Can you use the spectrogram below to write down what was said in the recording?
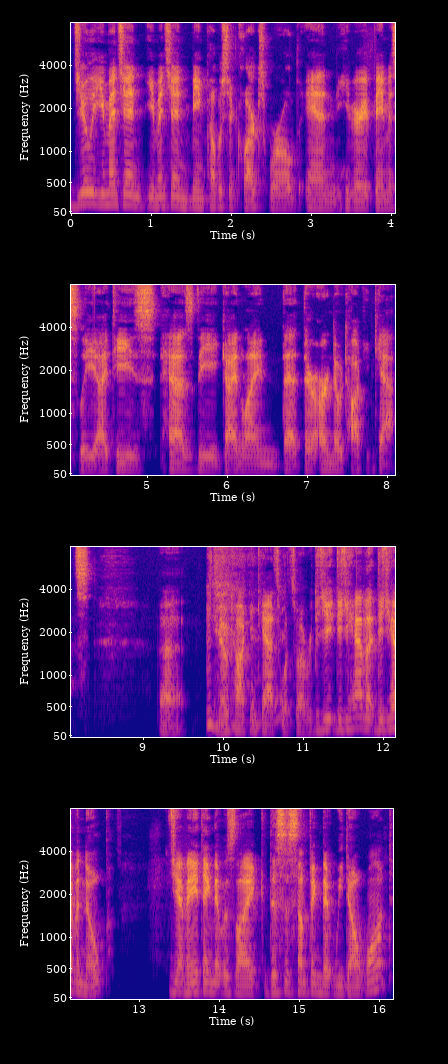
Julie, you mentioned you mentioned being published in Clarkesworld, and he very famously ITs has the guideline that there are no talking cats. Uh, no talking cats whatsoever. Did you did you have a did you have a nope? Did you have anything that was like this is something that we don't want?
